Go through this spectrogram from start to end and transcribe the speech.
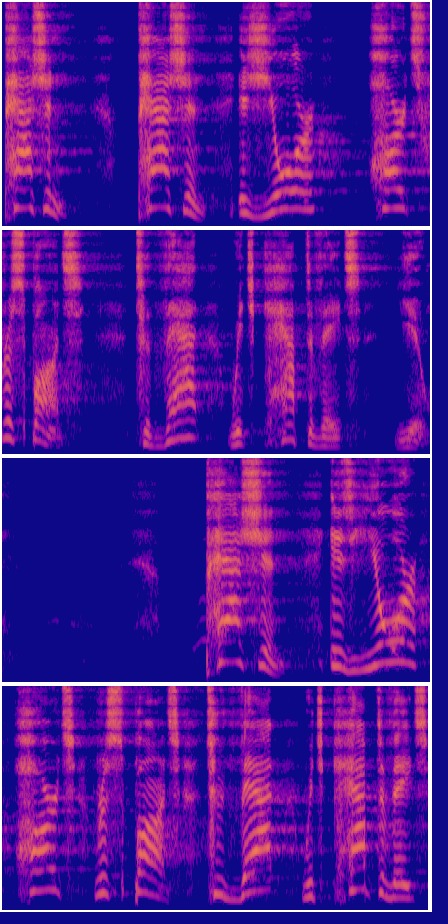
Passion, passion is your heart's response to that which captivates you. Passion is your heart's response to that which captivates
